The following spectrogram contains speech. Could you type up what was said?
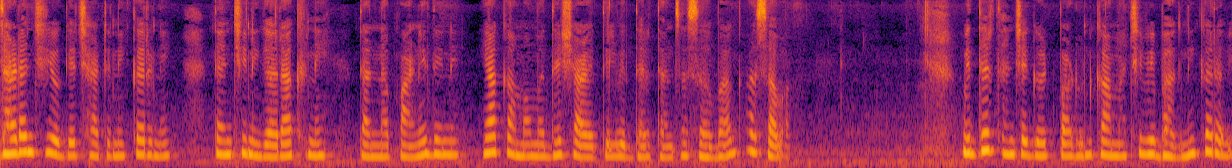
झाडांची योग्य छाटणी करणे त्यांची निगा राखणे त्यांना पाणी देणे या कामामध्ये शाळेतील विद्यार्थ्यांचा सहभाग असावा. विद्यार्थ्यांचे गट पाडून कामाची विभागणी करावी.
